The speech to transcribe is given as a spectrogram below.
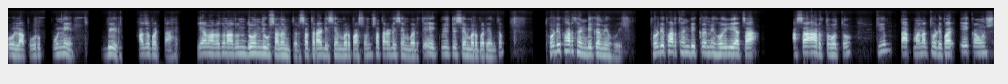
कोल्हापूर पुणे बीड हा जो पट्टा आहे या भागातून अजून दोन दिवसानंतर सतरा डिसेंबरपासून सतरा डिसेंबर ते एकवीस डिसेंबर पर्यंत थोडीफार थंडी कमी होईल. थोडीफार थंडी कमी होईल याचा असा अर्थ होतो की तापमानात थोडीफार एक अंश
